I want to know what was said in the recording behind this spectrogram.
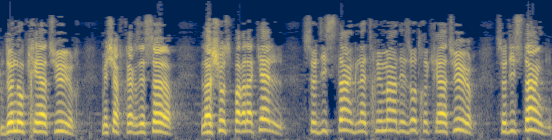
de nos créatures. Mes chers frères et sœurs, la chose par laquelle se distingue l'être humain des autres créatures, se distingue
